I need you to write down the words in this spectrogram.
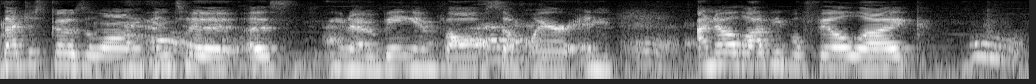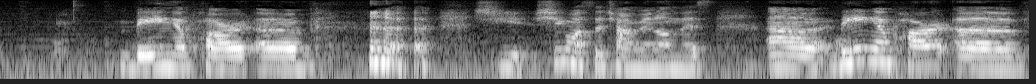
that just goes along into us, you know, being involved somewhere. And I know a lot of people feel like being a part of she she wants to chime in on this uh, being a part of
